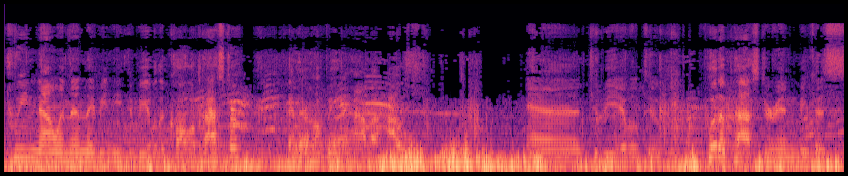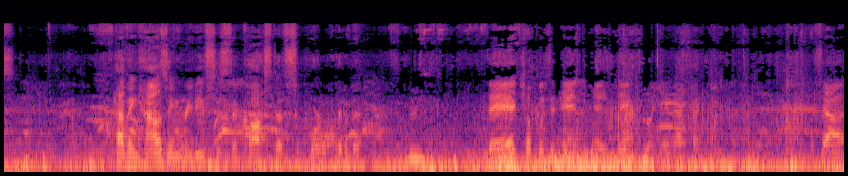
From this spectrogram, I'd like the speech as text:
between now and then, they need to be able to call a pastor, and they're hoping to have a house and to be able to put a pastor in because having housing reduces the cost of support quite a bit. Mm. De hecho, pues el, el templo llega hasta aquí. O sea,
